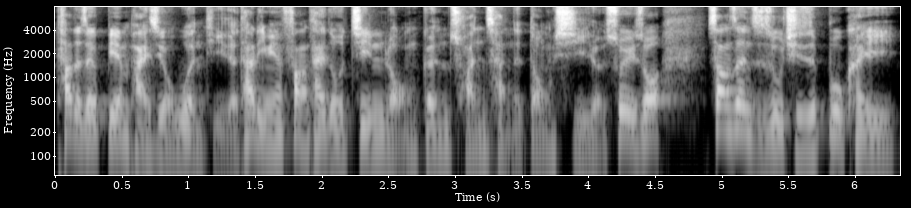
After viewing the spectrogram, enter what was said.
它的这个编排是有问题的，它里面放太多金融跟传产的东西了，所以说上证指数其实不可以。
